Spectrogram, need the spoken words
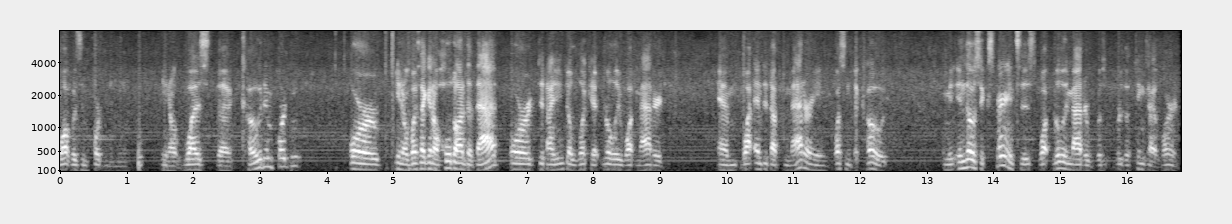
what was important to me. You know, was the code important? Or, you know, was I going to hold on to that? Or did I need to look at really what mattered? And what ended up mattering wasn't the code, I mean, in those experiences, what really mattered was were the things I learned,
